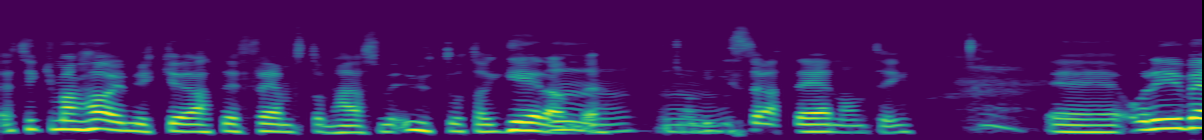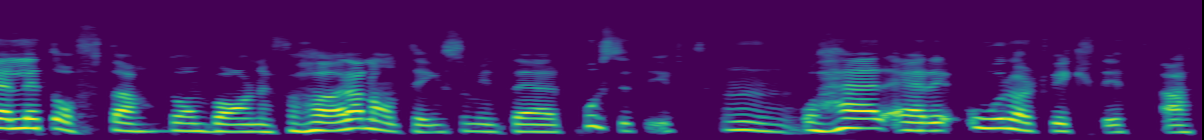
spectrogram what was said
jag tycker man hör mycket att det är främst de här som är utåtagerande. Mm, För de mm. visar att det är någonting. Eh, och det är väldigt ofta de barnen får höra någonting som inte är positivt. Mm. Och här är det oerhört viktigt att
